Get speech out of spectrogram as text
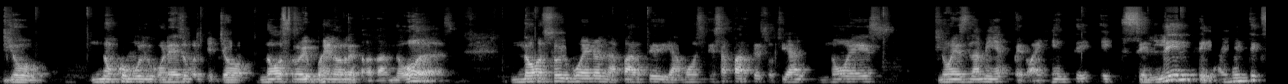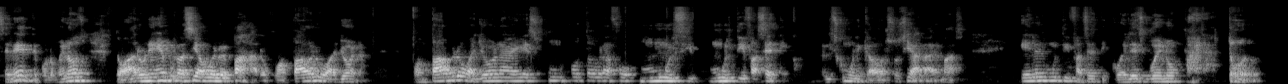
Yo no comulgo con eso porque yo no soy bueno retratando bodas. No soy bueno en la parte, digamos, esa parte social no es no es la mía, pero hay gente excelente, hay gente excelente. Por lo menos, te voy a dar un ejemplo así, abuelo de pájaro, Juan Pablo Bayona. Juan Pablo Bayona es un fotógrafo multifacético, él es comunicador social además. Él es multifacético, él es bueno para todo.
